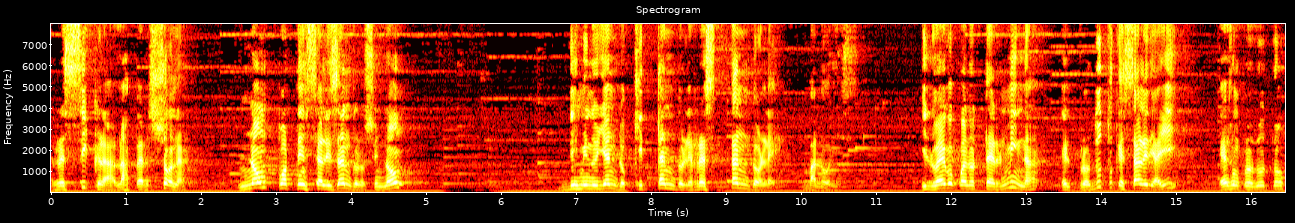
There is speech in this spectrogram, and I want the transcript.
recicla a las personas, no potencializándolo, sino disminuyendo, quitándole, restándole valores. Y luego cuando termina, el producto que sale de ahí es un producto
